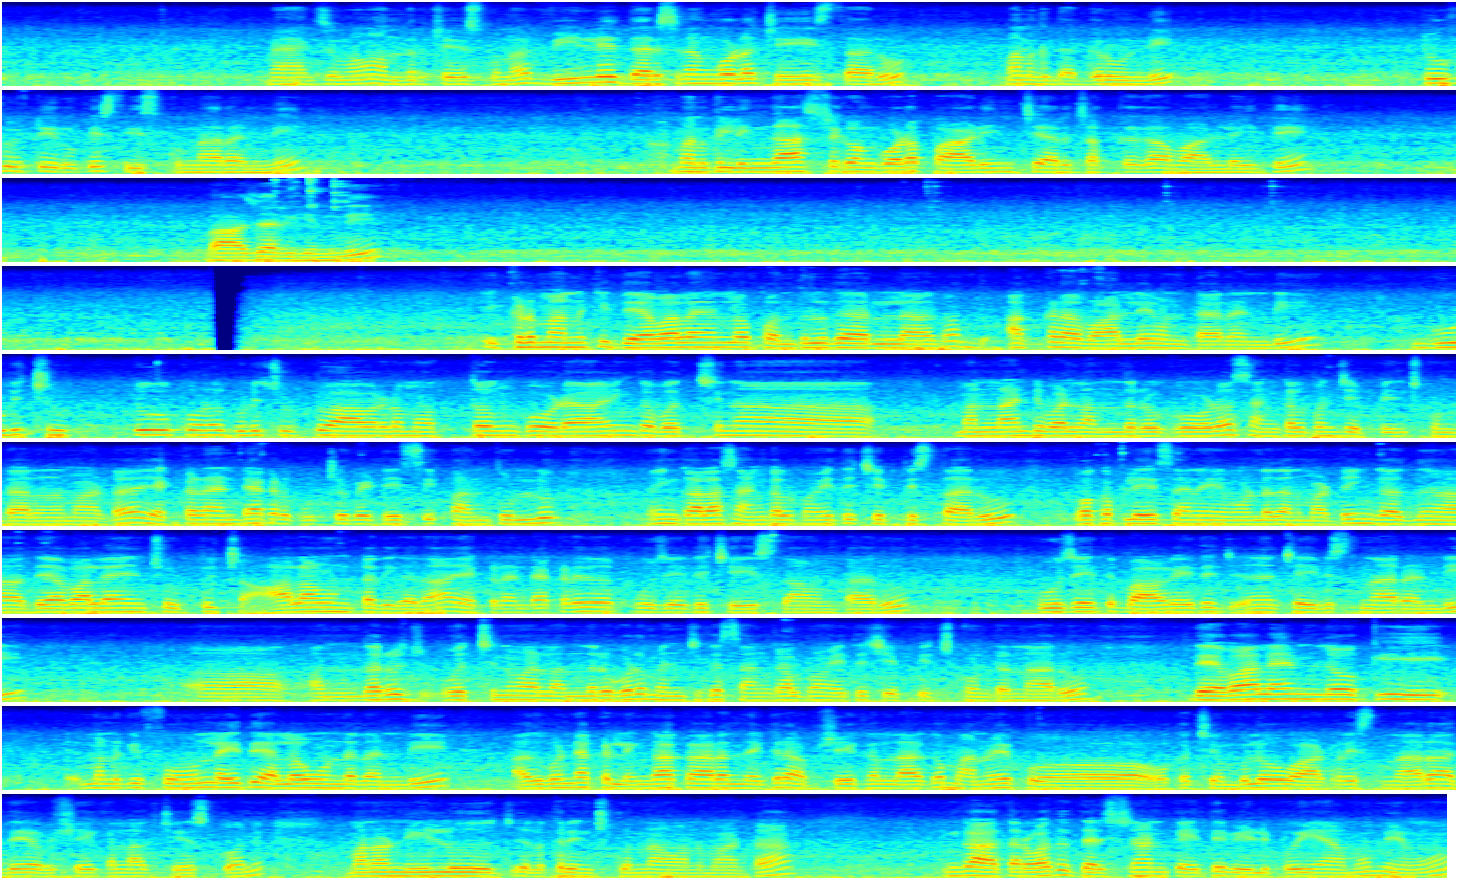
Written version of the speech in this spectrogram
మ్యాక్సిమం అందరూ చేసుకున్నారు. వీళ్ళే దర్శనం కూడా చేయిస్తారు మనకు దగ్గర ఉండి టూ ఫిఫ్టీ రూపీస్ తీసుకున్నారండి. మనకి లింగాష్టకం కూడా పాడించారు చక్కగా వాళ్ళైతే. బాగా జరిగింది. ఇక్కడ మనకి దేవాలయంలో పంతులు గారిలాగా అక్కడ వాళ్ళే ఉంటారండి. గుడి చుట్టూ కూడా గుడి చుట్టూ ఆవరణ మొత్తం కూడా ఇంకా వచ్చిన మనలాంటి వాళ్ళందరూ కూడా సంకల్పం చెప్పించుకుంటారనమాట ఎక్కడంటే అక్కడ కూర్చోబెట్టేసి పంతుళ్ళు ఇంకా అలా సంకల్పం అయితే చెప్పిస్తారు. ఒక ప్లేస్ అని ఉండదనమాట ఉండదన్నమాట. ఇంకా దేవాలయం చుట్టూ చాలా ఉంటుంది కదా. ఎక్కడంటే అక్కడే పూజ అయితే చేయిస్తూ ఉంటారు. పూజ అయితే బాగా అయితే చేయిస్తున్నారండి. అందరూ వచ్చిన వాళ్ళందరూ కూడా మంచిగా సంకల్పం అయితే చెప్పించుకుంటున్నారు. దేవాలయంలోకి మనకి ఫోన్లు అయితే ఎలా ఉండదండి. అదిగోండి అక్కడ లింగాకారం దగ్గర అభిషేకం లాగా మనమే పో- ఒక చెంబులో వాటర్ ఇస్తున్నారు. అదే అభిషేకంలాగా చేసుకొని మనం నీళ్ళు చిలకరించుకున్నాం అనమాట ఇంకా ఆ తర్వాత దర్శనానికి అయితే వెళ్ళిపోయాము మేము.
